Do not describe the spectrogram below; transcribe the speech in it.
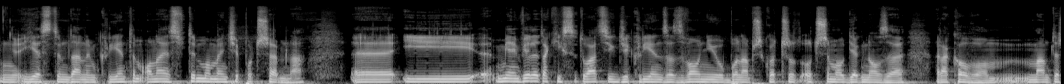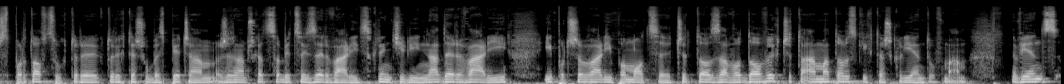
e, jest tym danym klientem, ona jest w tym momencie potrzebna. E, I miałem wiele takich sytuacji, gdzie klient zadzwonił, bo na przykład otrzymał diagnozę rakową. Mam też sportowców, który, których też ubezpieczam, że na przykład sobie coś zerwali, skręcili, naderwali i potrzebowali pomocy, czy to zawodowych, czy to amatorskich też klientów mam. Więc y,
